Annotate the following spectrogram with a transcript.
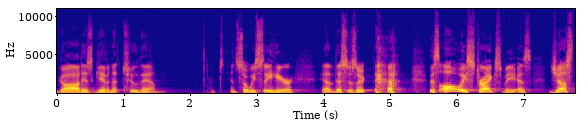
God has given it to them? And so we see here, uh, this is a. this always strikes me as just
